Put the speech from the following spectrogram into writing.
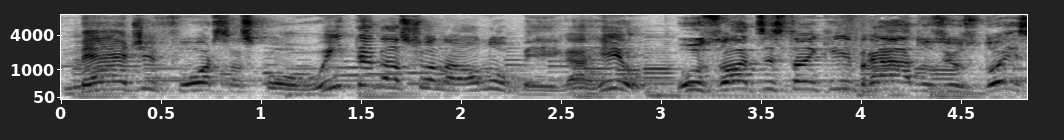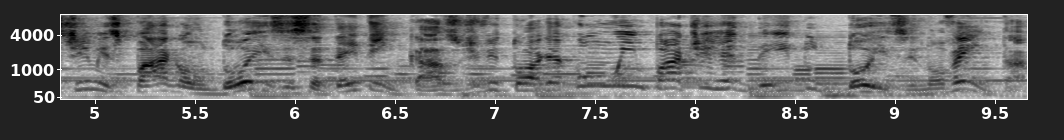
Mede forças com o Internacional no Beira Rio. Os odds estão equilibrados e os dois times pagam 2,70 em caso de vitória, com um empate redeiro 2,90.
